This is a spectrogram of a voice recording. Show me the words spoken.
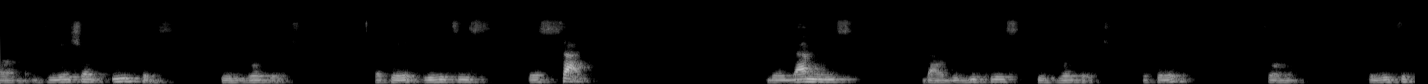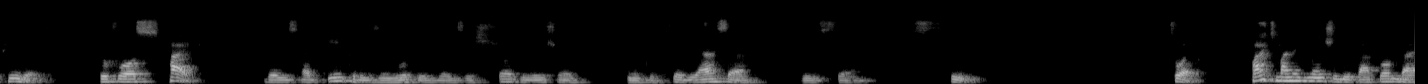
uh, duration increase in voltage. Okay, if it is a sag, then that means there will be decrease in voltage. Okay, for a little period. So for a spike, there is an increase in voltage, there is a short duration increase. So the answer is um, C. 12. Patch management should be performed by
